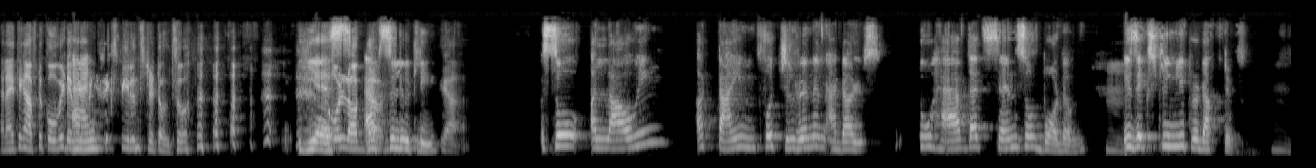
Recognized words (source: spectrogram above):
and I think after COVID, everybody's and, experienced it also. yes, absolutely. Yeah. So allowing a time for children and adults to have that sense of boredom hmm. is extremely productive hmm.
